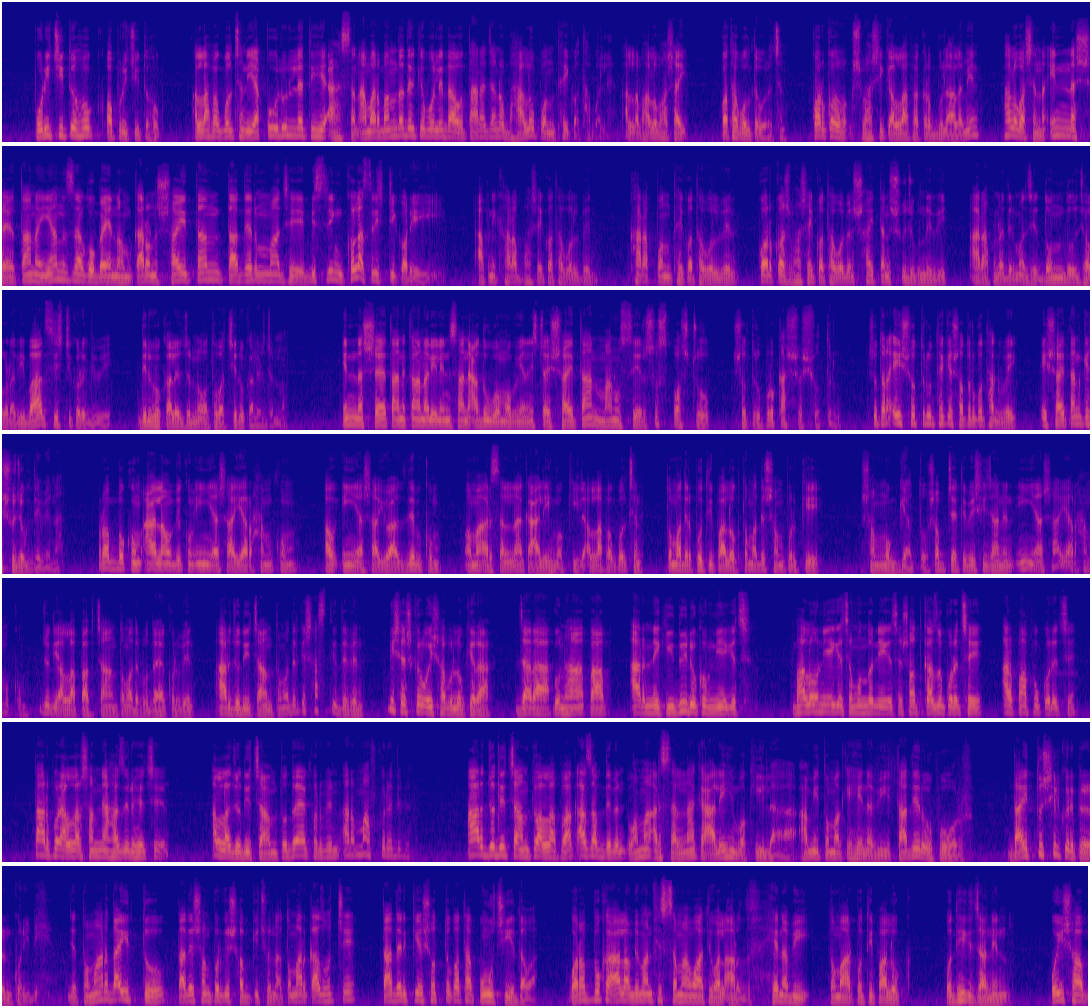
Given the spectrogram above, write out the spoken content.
পরিচিত হোক, অপরিচিত হোক। আল্লাহাক বলছেন ইয়াকুল্লাতিহি আহসান। আমার বান্দাদেরকে বলে দাও, তারা যেন ভালো পন্থায় কথা বলে। আল্লাহ ভালো ভাষায় কথা বলতে বলেছেন। কর্কশ ভাষীকে আল্লাহ পাক রব্বুল আলমিন ভালোবাসেন না। ইন্না শয়তানা ইয়ানজা গোবায়নহম কারণ শয়তান তাদের মাঝে বিশৃঙ্খলা সৃষ্টি করে। আপনি খারাপ ভাষায় কথা বলবেন খারাপ পন্থায় কথা বলবেন, কর্কশ ভাষায় কথা বলবেন, শয়তান সুযোগ নেবে আর আপনাদের মাঝে দ্বন্দ্ব, ঝগড়া, বিবাদ সৃষ্টি করে দেবে দীর্ঘকালের জন্য অথবা চিরকালের জন্য। ইন্না শয়তান কান আলীল ইনসান আদু ও মবিয়ান নিশ্চয় শয়তান মানুষের সুস্পষ্ট শত্রু, প্রকাশ্য শত্রু। সুতরাং এই শত্রু থেকে সতর্ক থাকবে, এই শয়তানকে সুযোগ দেবে না। রব্বকুম আলাম বেকুম ইয়াশা ইয়ার হামকুম আও ইয়াশা ইউআজেবকুম ওমা আরসালনাকা আলিহিম ওকিল আল্লাহ পাক বলছেন, তোমাদের প্রতিপালক তোমাদের সম্পর্কে সম্যক জ্ঞাত সবচাইতে বেশি জানেন এই আশা ইয়ার হামকুম যদি আল্লাহ পাক চান, তোমাদের দয়া করবেন। আর যদি চান, তোমাদেরকে শাস্তি দেবেন। বিশেষ করে ওই সব লোকেরা যারা গুনহা, পাপ আর নেকি দুই রকম নিয়ে গেছে। ভালো নিয়ে গেছে, মন্দ নিয়ে গেছে, সৎ কাজও করেছে আর পাপও করেছে। তারপরে আল্লাহর সামনে হাজির হয়েছে। আল্লাহ যদি চান, তো দয়া করবেন আর মাফ করে দেবেন। আর যদি চান, তো আল্লাহ পাক আজাব দেবেন। ওয়ামা আর সালনাকে আলিহিম ওকিলা আমি তোমাকে, হে নবী, তাদের ওপর দায়িত্বশীল করে প্রেরণ করিনি। যে তোমার দায়িত্ব তাদের সম্পর্কে সব কিছু না, তোমার কাজ হচ্ছে তাদেরকে সত্য কথা পৌঁছিয়ে দেওয়া। ওরব্বকা আলম বিমান ফিসামা ওয়াতি ওয়াল আর্দ। হে নবী, তোমার প্রতিপালক অধিক জানেন ওই সব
